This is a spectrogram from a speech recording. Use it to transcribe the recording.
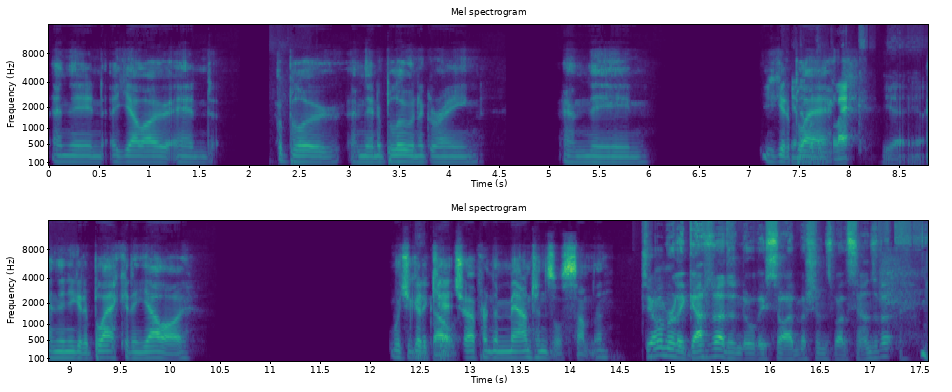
and then a yellow and a blue and then a blue and a green and then you get a You know, with black, black. Yeah, yeah. and then you get a black and a yellow which you got to catch up in the mountains or something See, I'm really gutted. I didn't do all these side missions by the sounds of it.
